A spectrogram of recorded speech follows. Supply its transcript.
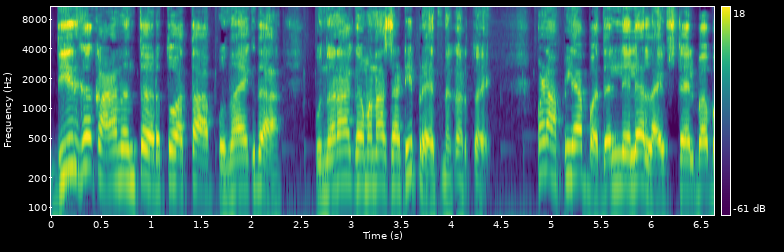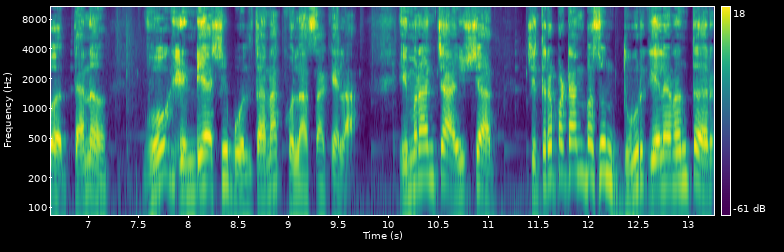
दीर्घ काळानंतर तो आता पुन्हा एकदा पुनरागमनासाठी प्रयत्न करतोय. पण आपल्या बदललेल्या लाईफस्टाईल बाबत त्यानं व्होग इंडियाशी बोलताना खुलासा केला. इम्रानच्या आयुष्यात चित्रपटांपासून दूर गेल्यानंतर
